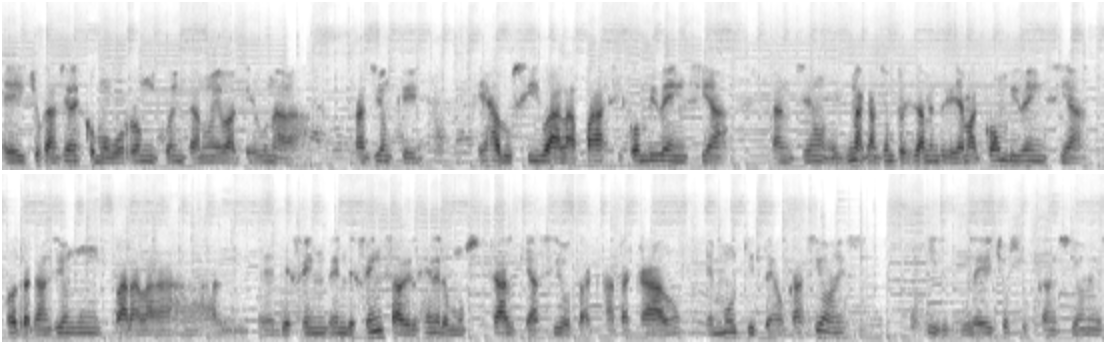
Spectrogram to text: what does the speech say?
he hecho canciones como Borrón y Cuenta Nueva, que es una canción que es alusiva a la paz y convivencia, canción, una canción precisamente que se llama Convivencia, otra canción para la eh, en defensa del género musical que ha sido ta- atacado en múltiples ocasiones. Y le he hecho sus canciones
